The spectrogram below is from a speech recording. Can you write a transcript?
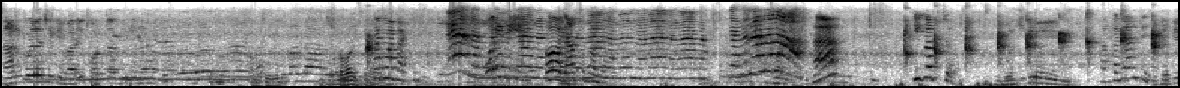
স্নান করে আছে কি বাড়ি কর্তা দুজনের সবাই? ও যাচ্ছে হ্যাঁ? কি করছ? বলছি ওই এটাকে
